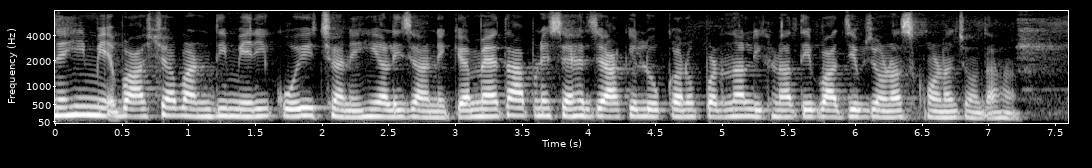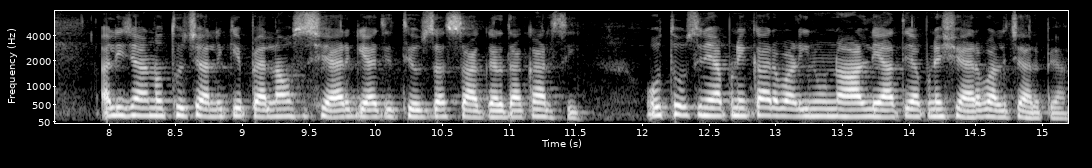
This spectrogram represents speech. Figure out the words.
ਨਹੀਂ, ਮੈਂ, ਬਾਦਸ਼ਾਹ ਬਣਨ ਦੀ ਮੇਰੀ ਕੋਈ ਇੱਛਾ ਨਹੀਂ ਅਲੀ ਜਾਨ ਨੇ ਕਿਹਾ। ਮੈਂ ਤਾਂ ਆਪਣੇ ਸ਼ਹਿਰ ਜਾ ਕੇ ਲੋਕਾਂ ਨੂੰ ਪੜ੍ਹਨਾ, ਲਿਖਣਾ ਤੇ ਬਾਜੀ ਵਜਾਉਣਾ ਸਿਖਾਉਣਾ ਚਾਹੁੰਦਾ ਹਾਂ। ਅਲੀ ਜਾਨ ਉੱਥੋਂ ਚੱਲ ਕੇ ਪਹਿਲਾਂ ਉਸ ਸ਼ਹਿਰ ਗਿਆ ਜਿੱਥੇ ਉਸ ਦਾ ਸਾਗਰ ਦਾ ਘਰ ਸੀ। ਉੱਥੋਂ ਉਸਨੇ ਆਪਣੀ ਘਰਵਾਲੀ ਨੂੰ ਨਾਲ ਲਿਆ ਤੇ ਆਪਣੇ ਸ਼ਹਿਰ ਵੱਲ ਚੱਲ ਪਿਆ।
